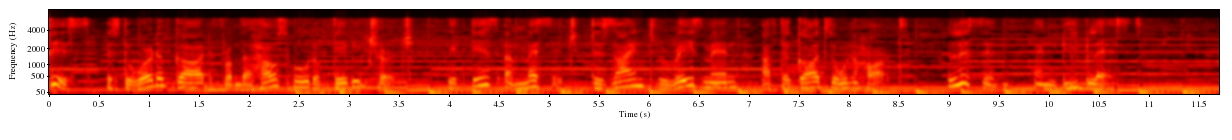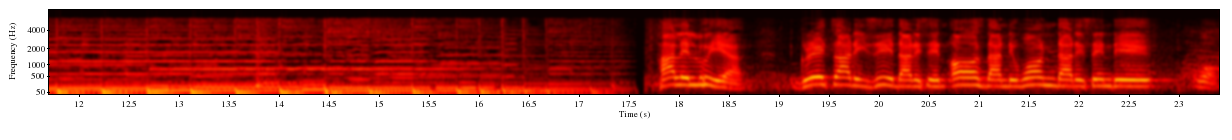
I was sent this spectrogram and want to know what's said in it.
This is the Word of God from the household of David Church. It is a message designed to raise men after God's own heart. Listen and be blessed. Hallelujah. Greater is he that is in us than the one that is in the world.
